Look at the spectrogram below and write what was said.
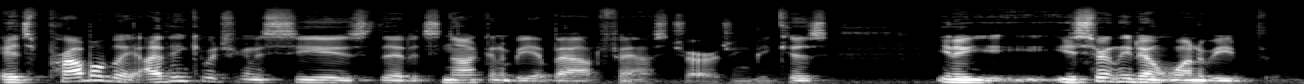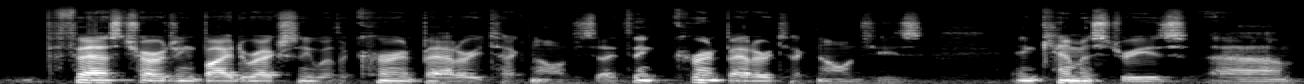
it's probably I think what you're going to see is that it's not going to be about fast charging because you know you, you certainly don't want to be fast charging bidirectionally with the current battery technologies. I think current battery technologies and chemistries um,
